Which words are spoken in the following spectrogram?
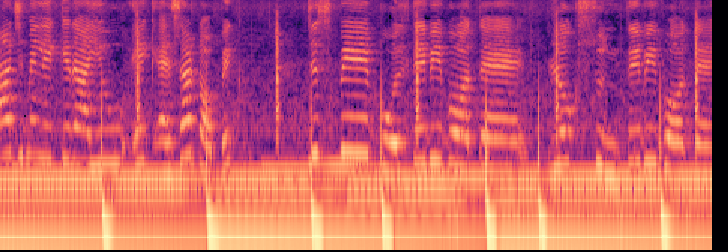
आज मैं लेकर आई हूँ एक ऐसा टॉपिक बहुत है,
